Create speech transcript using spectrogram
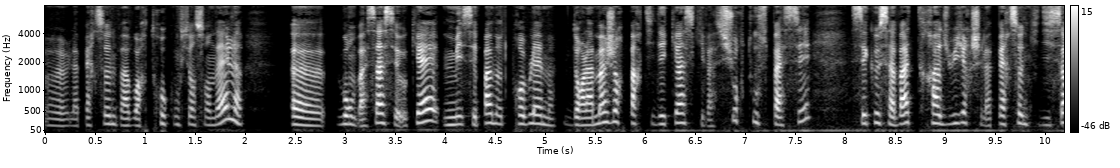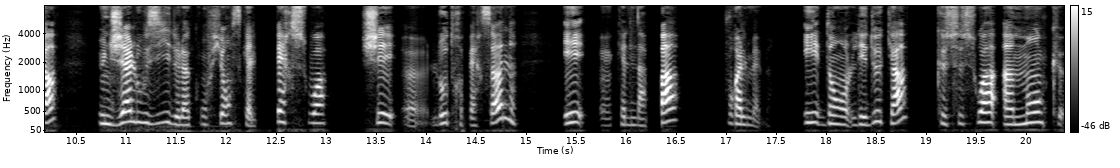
euh, la personne va avoir trop confiance en elle, euh, bon bah ça c'est ok, mais c'est pas notre problème. Dans la majeure partie des cas, ce qui va surtout se passer, c'est que ça va traduire chez la personne qui dit ça une jalousie de la confiance qu'elle perçoit chez euh, l'autre personne et euh, qu'elle n'a pas pour elle-même. Et dans les deux cas, que ce soit un manque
